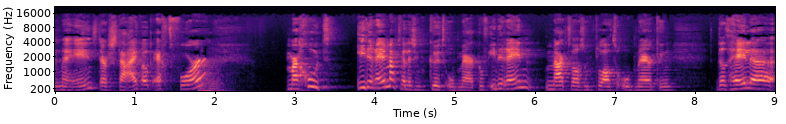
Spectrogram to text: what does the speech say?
100% mee eens, daar sta ik ook echt voor. Mhm. Maar goed, iedereen maakt wel eens een kut opmerking. Of iedereen maakt wel eens een platte opmerking. Dat hele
